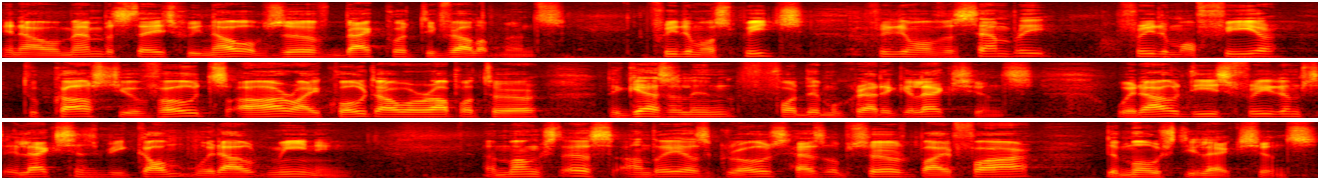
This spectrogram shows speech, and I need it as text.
in our member states, we now observe backward developments. Freedom of speech, freedom of assembly, freedom of fear, to cast your votes are, I quote our rapporteur, the gasoline for democratic elections. Without these freedoms, elections become without meaning. Amongst us, Andreas Gross has observed by far the most elections,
